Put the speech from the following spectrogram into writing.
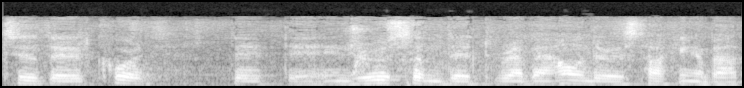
to the court that, uh, in Jerusalem that Rabbi Hollander is talking about.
